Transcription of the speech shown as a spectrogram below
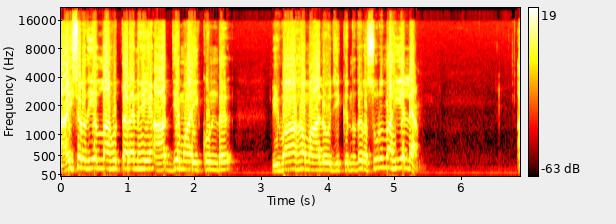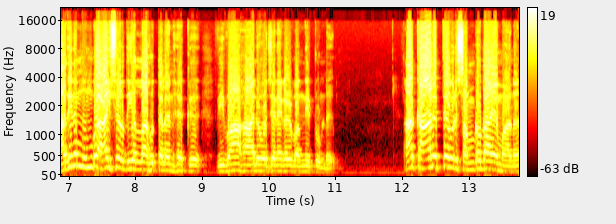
ആയിഷ റതി അള്ളാഹു തലൻഹയെ ആദ്യമായി കൊണ്ട് വിവാഹം ആലോചിക്കുന്നത് റസൂലുള്ളാഹിയല്ല അതിനു മുമ്പ് ആയിഷ റതി അള്ളാഹു തലൻഹക്ക് വിവാഹാലോചനകൾ വന്നിട്ടുണ്ട്. ആ കാലത്തെ ഒരു സമ്പ്രദായമാണ്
